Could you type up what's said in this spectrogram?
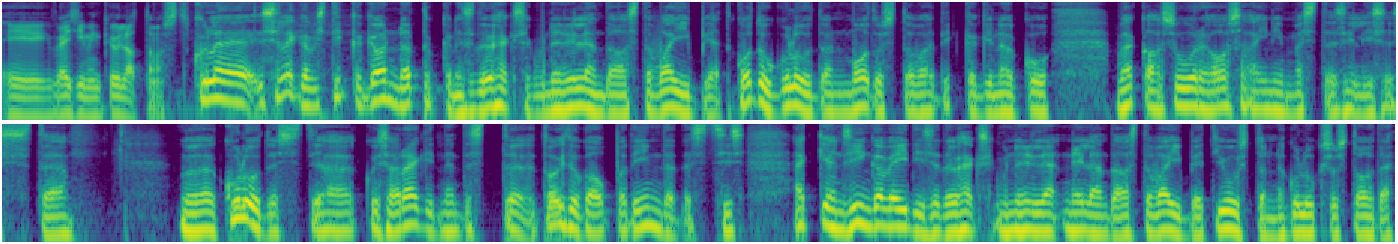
ei väsi mind ka üllatamast. kuule, sellega vist ikkagi on natukene seda üheksakümne neljanda aasta vibe'i, et kodukulud on, moodustavad ikkagi nagu väga suure osa inimeste sellisest äh, kuludest ja kui sa räägid nendest toidukaupade hindadest, siis äkki on siin ka veidi seda üheksakümne neljanda aasta vibe'i, et juust on nagu luksustoode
